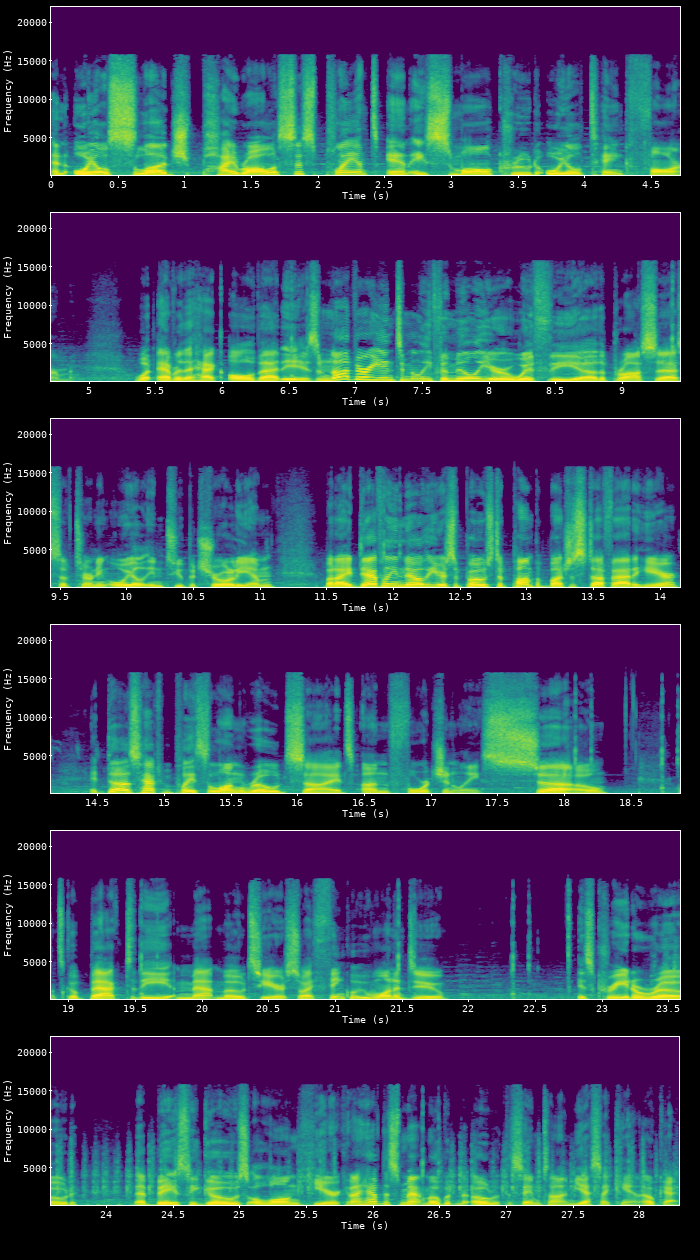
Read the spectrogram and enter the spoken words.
an oil sludge pyrolysis plant, and a small crude oil tank farm. Whatever the heck all that is. I'm not very intimately familiar with the uh, the process of turning oil into petroleum, but I definitely know that you're supposed to pump a bunch of stuff out of here. It does have to be placed along roadsides, unfortunately. So, let's go back to the map modes here. So I think what we want to do is create a road that basically goes along here. Can I have this map mode oh, at the same time? Yes, I can. Okay.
